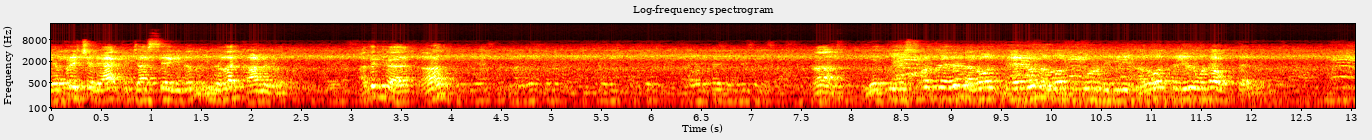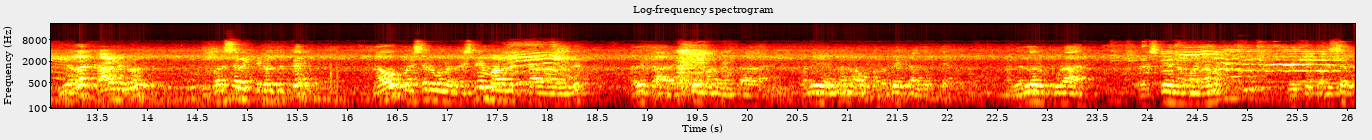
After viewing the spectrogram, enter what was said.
ಟೆಂಪ್ರೇಚರ್ ಯಾಕೆ ಜಾಸ್ತಿ ಆಗಿದೆ ಅಂದ್ರೆ ಇವೆಲ್ಲ ಕಾರಣಗಳು. ಅದಕ್ಕೆ ಹಾಂ ಇವತ್ತು ಎಷ್ಟು ಬರ್ತಾ ಇದೆ? ನಲವತ್ತೆರಡು ನಲವತ್ತ್ಮೂರು ಡಿಗ್ರಿ, ನಲವತ್ತೈದು ಕೂಡ ಹೋಗ್ತಾ ಇದೆ. ಇವೆಲ್ಲ ಕಾರಣಗಳು ಪರಿಸರ ಕೆಡೋದಕ್ಕೆ ನಾವು ಪರಿಸರವನ್ನು ರಕ್ಷಣೆ ಮಾಡೋದಕ್ಕೆ ಕಾರಣ ಆಗಿದೆ. ಅದಕ್ಕೆ ಆ ರಕ್ಷಣೆ ಮಾಡುವಂಥ ಮನೆಯನ್ನು ನಾವು ಬರಬೇಕಾಗುತ್ತೆ. ಅವೆಲ್ಲರೂ ಕೂಡ ರಕ್ಷಣೆಯನ್ನು ಮಾಡೋಣ. ಮತ್ತು ಪರಿಸರ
